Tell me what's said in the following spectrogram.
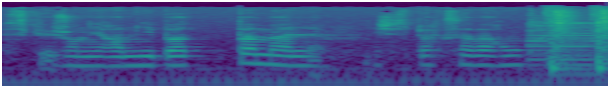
Parce que j'en ai ramené pas, pas mal. J'espère que ça va rentrer.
